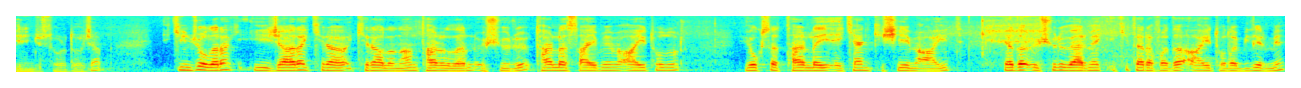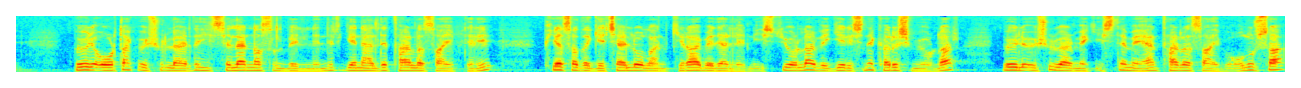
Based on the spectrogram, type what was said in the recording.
birinci soruda hocam. İkinci olarak icara kira, kiralanan tarlaların öşürü tarla sahibine mi ait olur? Yoksa tarlayı eken kişiye mi ait? Ya da öşürü vermek iki tarafa da ait olabilir mi? Böyle ortak öşürlerde hisseler nasıl belirlenir? Genelde tarla sahipleri piyasada geçerli olan kira bedellerini istiyorlar ve gerisine karışmıyorlar. Böyle öşür vermek istemeyen tarla sahibi olursa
